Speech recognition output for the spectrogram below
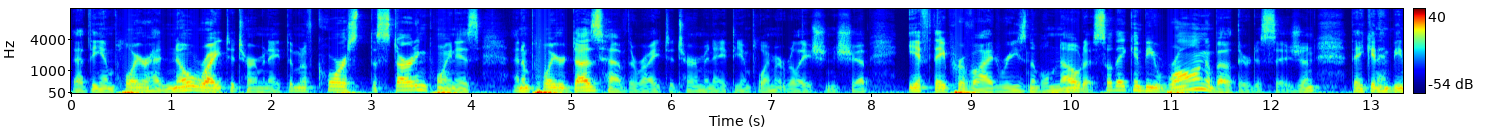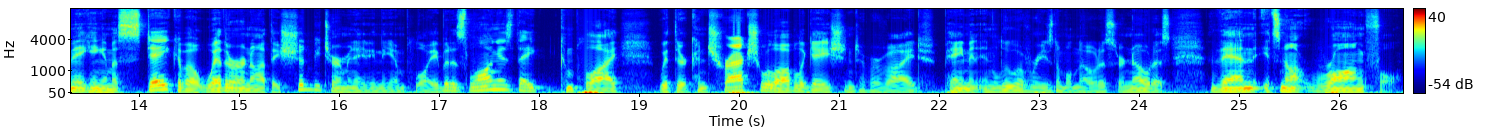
that the employer had no right to terminate them. And of course, the starting point is an employer does have the right to terminate the employment relationship if they provide reasonable notice. So they can be wrong about their decision, they can be making a mistake about whether or not they should be terminating the employee, but as long as they comply with their contractual obligation to provide payment in lieu of reasonable reasonable notice or notice, then it's not wrongful.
